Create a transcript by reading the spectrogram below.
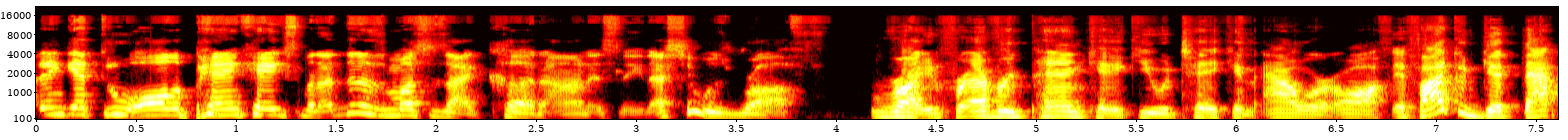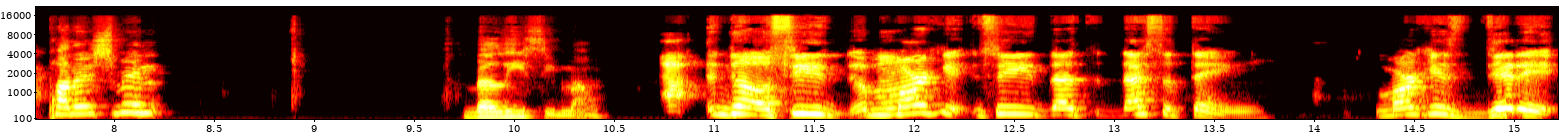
I didn't get through all the pancakes, but I did as much as I could. Honestly, that shit was rough. right, and for every pancake, you would take an hour off. If I could get that punishment, bellissimo. I, no, see, Marcus. See that that's the thing. Marcus did it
